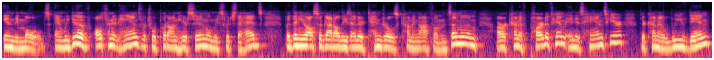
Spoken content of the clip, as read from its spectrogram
in the molds. And we do have alternate hands, which we'll put on here soon when we switch the heads. But then you also got all these other tendrils coming off them. And some of them are kind of part of him in his hands here. They're kind of weaved in.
